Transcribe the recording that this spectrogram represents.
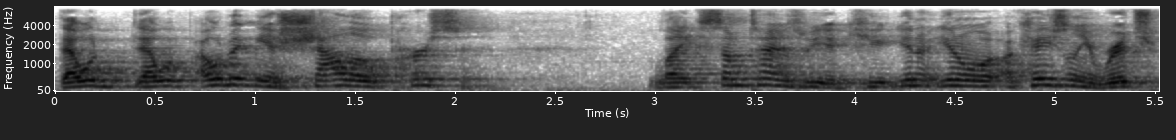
that would that would that would make me a shallow person. Like sometimes we accuse, you know, you know, occasionally rich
